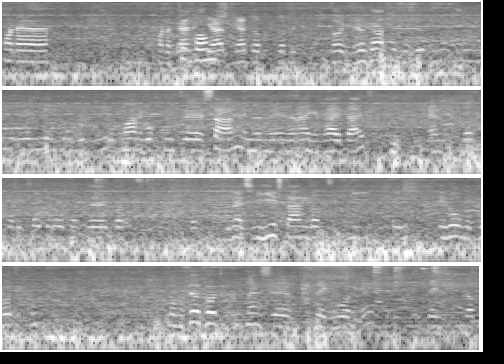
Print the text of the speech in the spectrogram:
voor, de, Ja, toekomst? Ja, ja, dat, dat, ik, dat ik heel gaaf vind dat mensen hier, op maandagochtend eh, staan in hun, in hun eigen vrije tijd. En dat, dat ik zeker weet dat, eh, dat, dat de mensen die hier staan, dat die een enorme grote groep, nog een veel grotere groep mensen vertegenwoordigen. Ik denk dat,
